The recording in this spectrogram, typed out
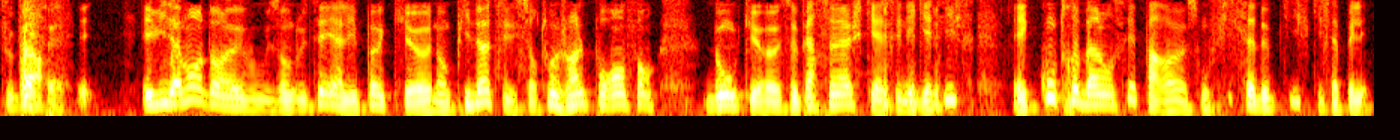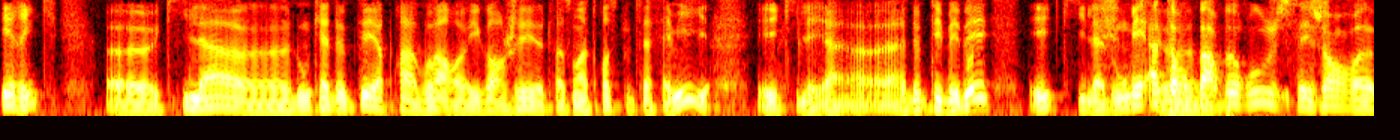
Tout à Alors, fait. é- Évidemment, dans, vous vous en doutez, à l'époque, euh, dans Pilote, c'est surtout un journal pour enfants. Donc, euh, ce personnage qui est assez négatif est contrebalancé par euh, son fils adoptif qui s'appelle Eric, euh, qu'il a euh, donc adopté après avoir euh, égorgé de façon atroce toute sa famille et qu'il a euh, adopté bébé et qu'il a donc. Mais attends, euh, Barbe Rouge, c'est genre euh,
